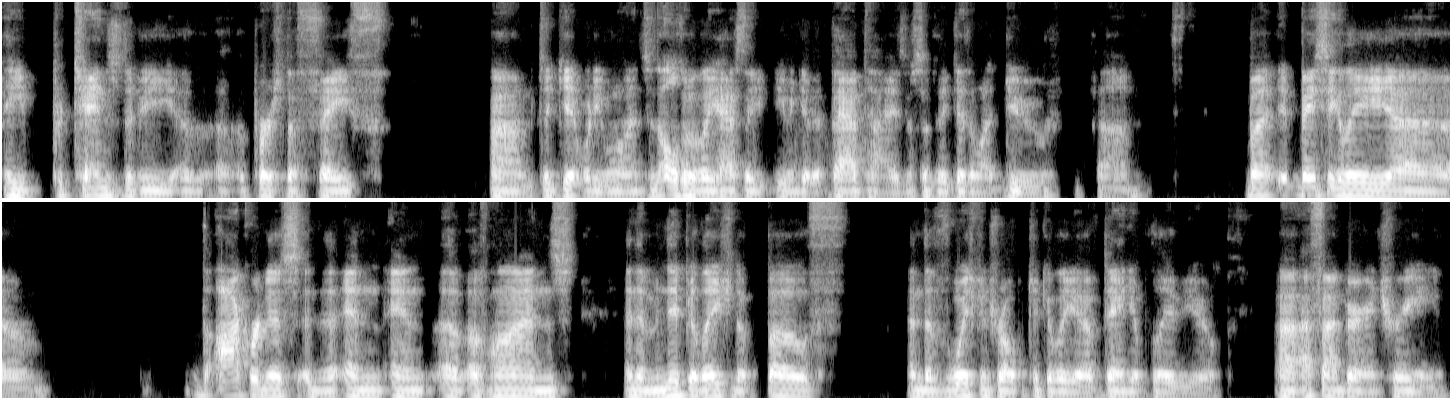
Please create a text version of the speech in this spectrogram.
he pretends to be a, a person of faith um, to get what he wants, and ultimately has to even get it baptized or something he doesn't want to do. Um, but it basically, uh, the awkwardness and the and and of, of Hans and the manipulation of both, and the voice control, particularly of Daniel Plainview uh, I found very intriguing.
